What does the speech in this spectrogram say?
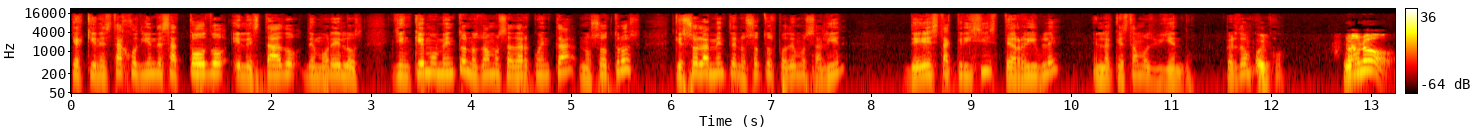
que a quien está jodiendo es a todo el estado de Morelos. ¿Y en qué momento nos vamos a dar cuenta nosotros que solamente nosotros podemos salir de esta crisis terrible en la que estamos viviendo? Perdón, Juanjo. No, no,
